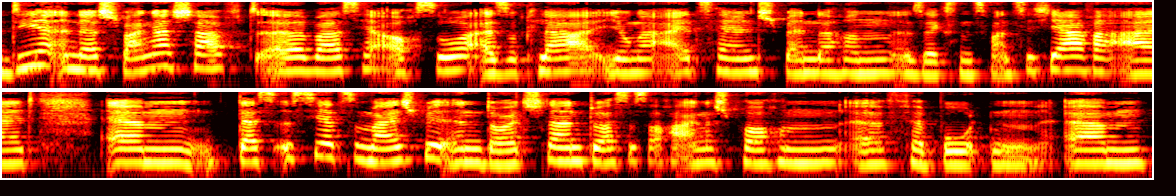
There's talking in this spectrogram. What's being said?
dir in der Schwangerschaft äh, war es ja auch so, also klar, junge Eizellenspenderin, 26 Jahre alt. Ähm, das ist ja zum Beispiel in Deutschland, du hast es auch angesprochen, äh, verboten. Ähm,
